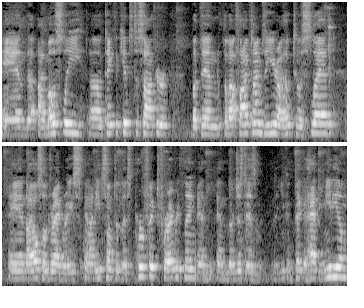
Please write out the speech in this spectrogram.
and uh, I mostly uh, take the kids to soccer, but then about five times a year I hook to a sled, and I also drag race, and I need something that's perfect for everything, and, and there just isn't. You can pick a happy medium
